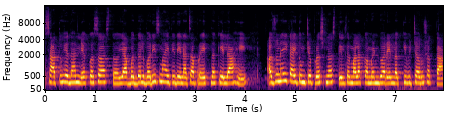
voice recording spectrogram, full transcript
सातू हे धान्य कसं असतं याबद्दल बरीच माहिती देण्याचा प्रयत्न केला आहे. अजूनही काही तुमचे प्रश्न असतील तर मला कमेंटद्वारे नक्की विचारू शकता.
